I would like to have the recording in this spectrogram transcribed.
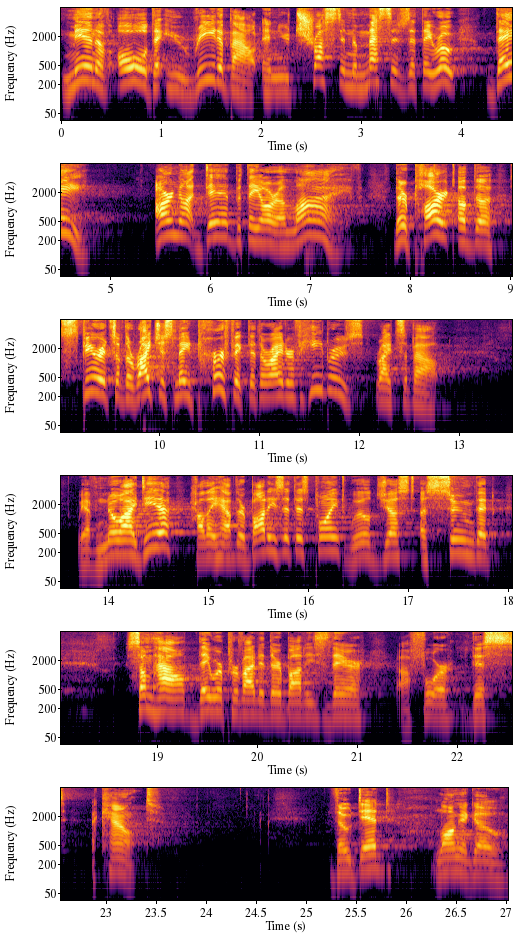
men of old that you read about and you trust in the message that they wrote, they are not dead, but they are alive. They're part of the spirits of the righteous made perfect that the writer of Hebrews writes about. We have no idea how they have their bodies at this point. We'll just assume that somehow they were provided their bodies there uh, for this account. Though dead long ago,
